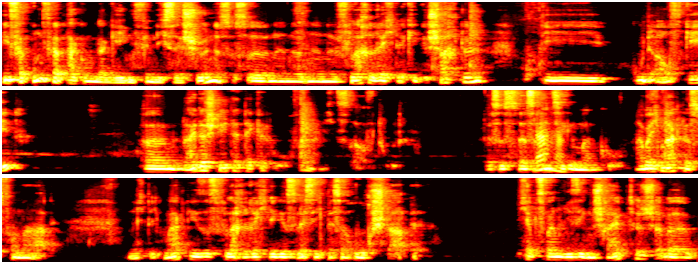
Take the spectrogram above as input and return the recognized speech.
Die Ver Unverpackung dagegen finde ich sehr schön. Es ist äh, eine, eine, eine flache, rechteckige Schachtel, die gut aufgeht. Ähm, leider steht der Deckel hoch, wenn man nichts drauf tut. Das ist das Aha. einzige Manko. Aber ich mag das Format. Nicht? Ich mag dieses flache, rechtecke, es lässt sich besser hochstapeln. Ich habe zwar einen riesigen Schreibtisch, aber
